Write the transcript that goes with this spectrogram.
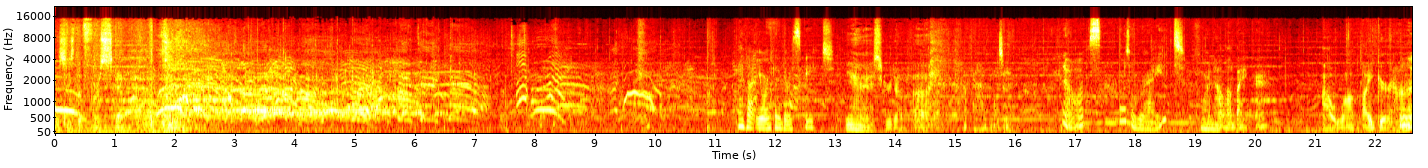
This is the first step. I thought you weren't gonna give a speech. Yeah, I screwed up. Uh, how the hell was it? You know, it was, it was all right for an outlaw biker. Outlaw biker, huh?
